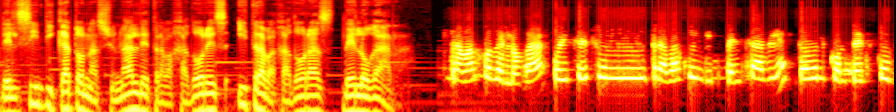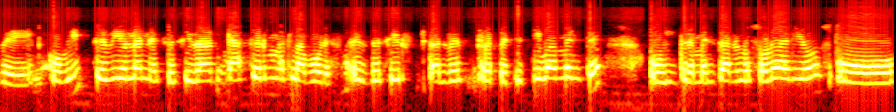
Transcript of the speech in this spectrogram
del Sindicato Nacional de Trabajadores y Trabajadoras del Hogar del hogar, pues es un trabajo indispensable. Todo el contexto del COVID se vio la necesidad de hacer más labores, es decir, tal vez repetitivamente o incrementar los horarios o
